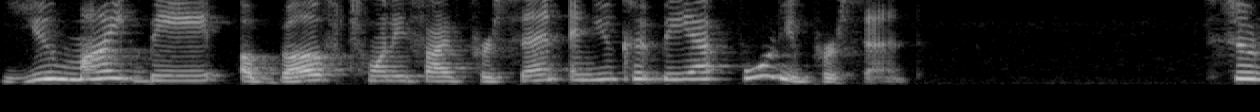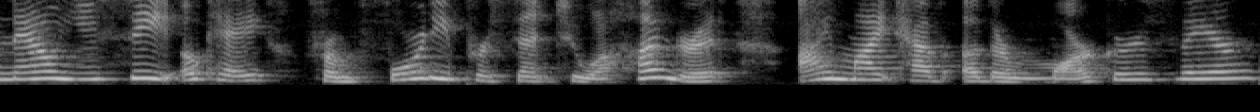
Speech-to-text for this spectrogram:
You might be above 25% and you could be at 40%. So now you see, okay, from 40% to 100, I might have other markers there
